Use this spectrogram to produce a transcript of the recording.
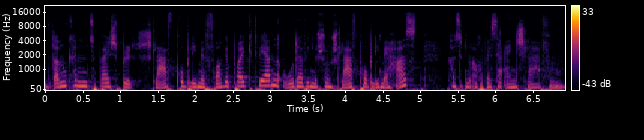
und dann können zum Beispiel Schlafprobleme vorgebeugt werden oder wenn du schon Schlafprobleme hast, kannst du dann auch besser einschlafen.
